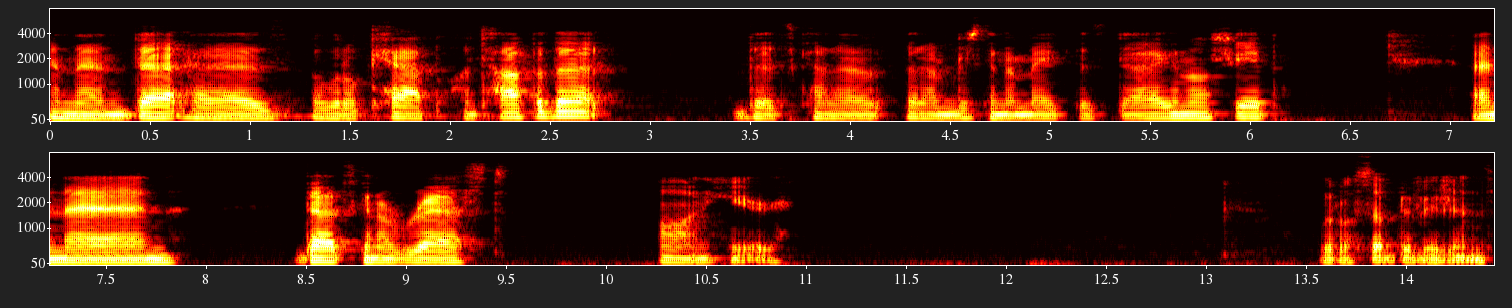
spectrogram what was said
And then that has a little cap on top of that that's kind of, that I'm just going to make this diagonal shape. And then that's going to rest on here. Little subdivisions.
